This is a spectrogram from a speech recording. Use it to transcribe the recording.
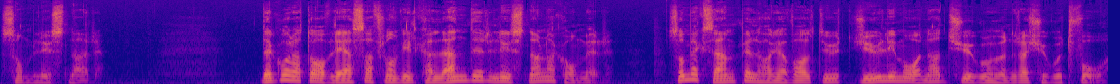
som lyssnar. Det går att avläsa från vilka länder lyssnarna kommer. Som exempel har jag valt ut juli månad 2022.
